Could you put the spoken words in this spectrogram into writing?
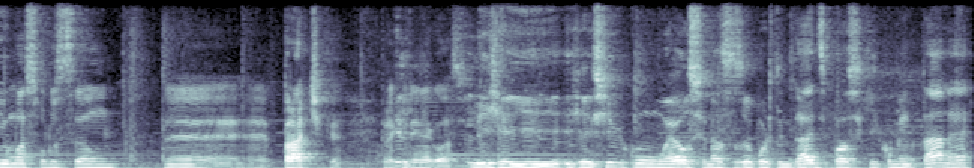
em uma solução é, é, prática para aquele negócio. Lígia, e já estive com o Elcio nessas oportunidades, posso aqui comentar, né?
